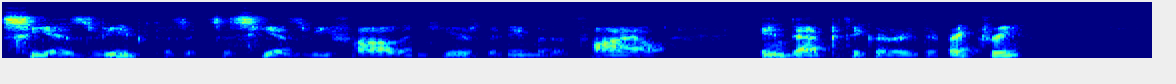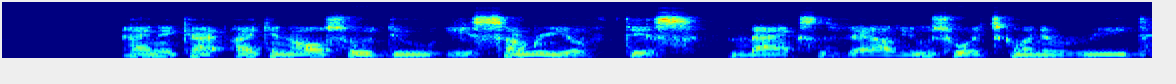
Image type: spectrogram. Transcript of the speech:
CSV because it's a CSV file, and here's the name of the file in that particular directory. And can, I can also do a summary of this max value. So it's going to read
